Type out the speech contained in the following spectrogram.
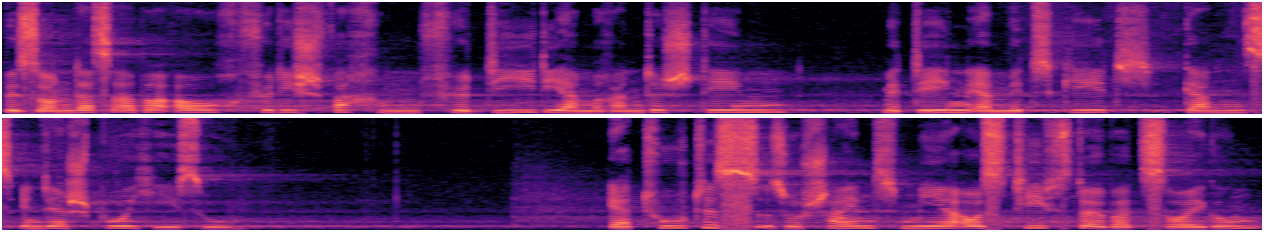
besonders aber auch für die Schwachen, für die, die am Rande stehen, mit denen er mitgeht, ganz in der Spur Jesu. Er tut es, so scheint mir, aus tiefster Überzeugung,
